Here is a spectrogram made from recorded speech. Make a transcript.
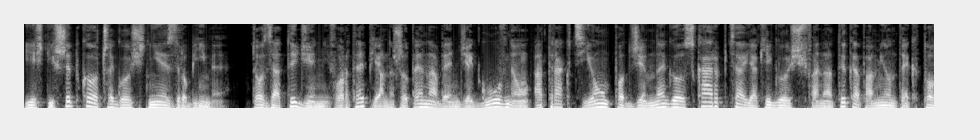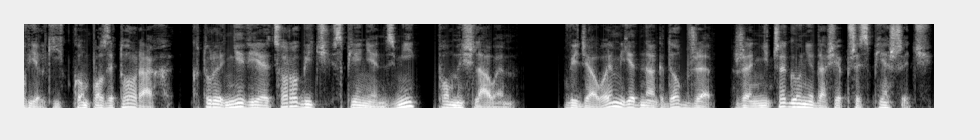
Jeśli szybko czegoś nie zrobimy, to za tydzień fortepian Chopina będzie główną atrakcją podziemnego skarbca jakiegoś fanatyka pamiątek po wielkich kompozytorach, który nie wie co robić z pieniędzmi, pomyślałem. Wiedziałem jednak dobrze, że niczego nie da się przyspieszyć.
